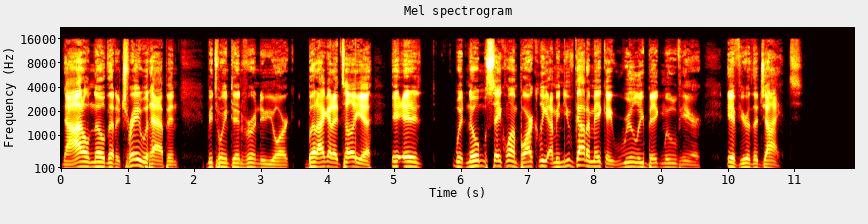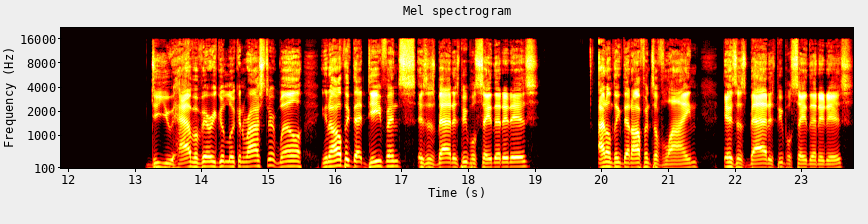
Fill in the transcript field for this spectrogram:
Now, I don't know that a trade would happen between Denver and New York, but I got to tell you, it, it, with no Saquon Barkley, I mean, you've got to make a really big move here if you're the Giants. Do you have a very good looking roster? Well, you know, I don't think that defense is as bad as people say that it is. I don't think that offensive line is as bad as people say that it is.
